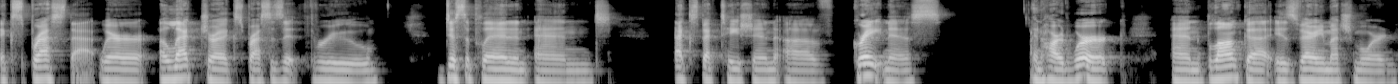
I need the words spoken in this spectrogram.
express that where Elektra expresses it through discipline and expectation of greatness and hard work and Blanca is very much more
